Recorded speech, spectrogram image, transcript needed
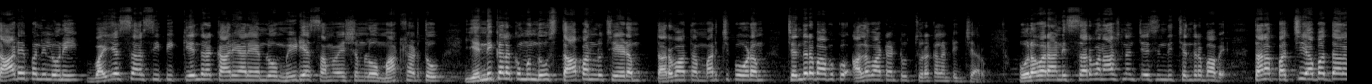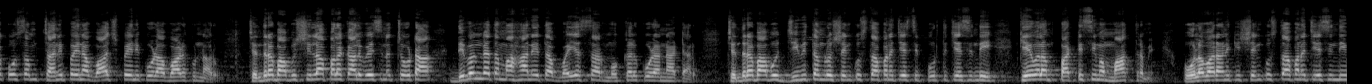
తాడేపల్లిలోని వైఎస్ఆర్సీపీ కేంద్ర కార్యాలయంలో మీడియా సమావేశంలో మాట్లాడుతూ ఎన్నికలకు ముందు స్థాపనలు చేయడం తర్వాత మర్చిపోవడం చంద్రబాబుకు అలవాటంటూ చురకలంటించారు. పోలవరాన్ని సర్వనాశనం చేసింది చంద్రబాబే. తన పచ్చి అబద్ధాల కోసం చనిపోయిన వాజ్పేయిని కూడా వాడుకున్నారు. చంద్రబాబు శిలాఫలకాలు వేసిన చోట దివంగత మహానేత వైఎస్ఆర్ మొక్కలు కూడా నాటారు. చంద్రబాబు జీవితంలో శంకుస్థాపన చేసి పూర్తి చేసింది కేవలం పట్టిసీమ మాత్రమే. పోలవరానికి శంకుస్థాపన చేసింది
